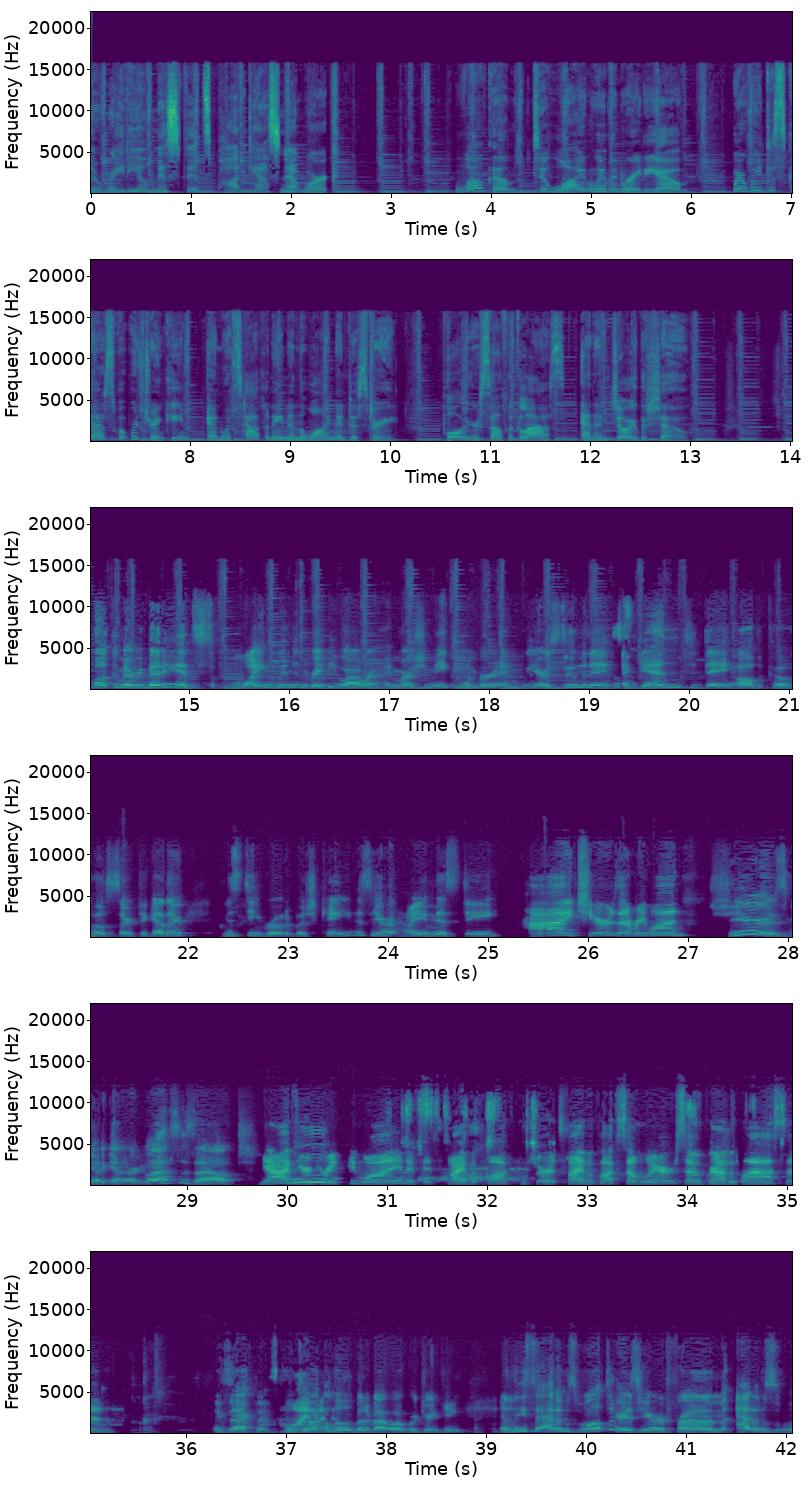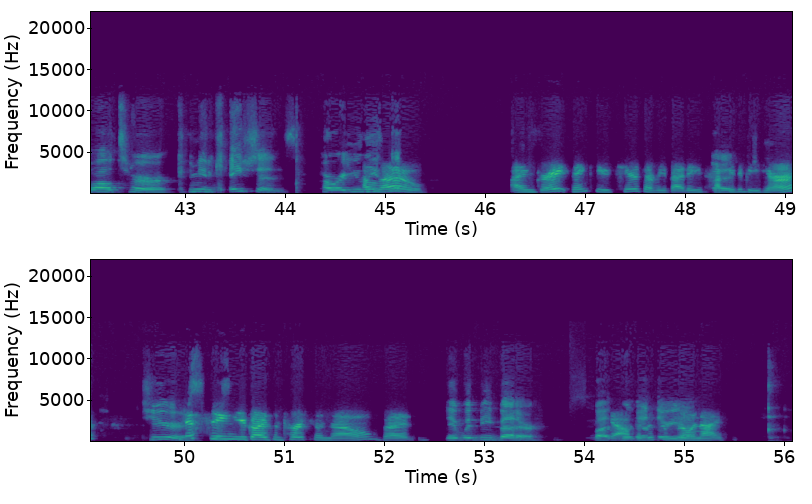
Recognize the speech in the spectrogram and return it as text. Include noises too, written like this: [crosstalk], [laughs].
the Radio Misfits Podcast Network. Welcome to Wine Women Radio, where we discuss what we're drinking and what's happening in the wine industry. Pour yourself a glass and enjoy the show. Welcome, everybody. It's Wine Women Radio Hour. I'm Marcia Macomber, and we are zooming in again today. All the co hosts are together. Misty Rodebush Kane is here. Hi, Misty. Hi, cheers, everyone. Cheers. Got to get our glasses out. Yeah, if you're drinking wine, if it's five o'clock, I'm sure it's five o'clock somewhere. So grab a glass and. Exactly. We'll talk a little bit about what we're drinking. And Lisa Adams Walter is here from Adams Walter Communications. How are you, Lisa? Hello. I'm great. Thank you. Cheers, everybody. Happy Good. to be here. Cheers. Miss seeing you guys in person, though, but it would be better. But yeah, but this is yet. really nice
